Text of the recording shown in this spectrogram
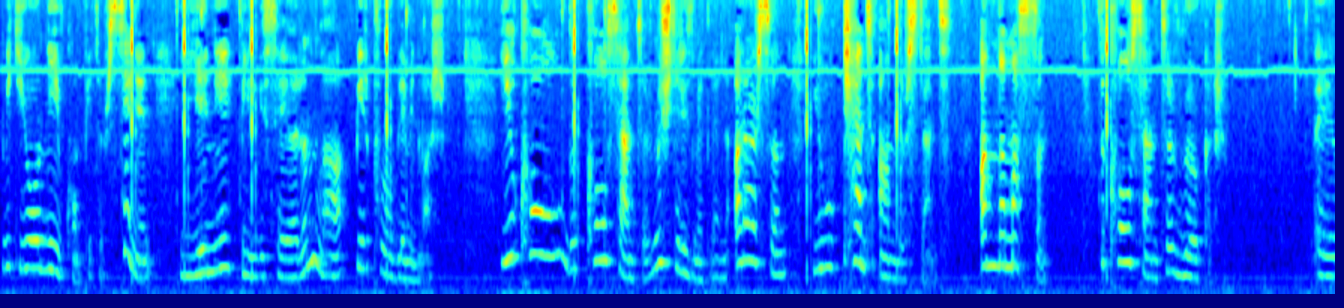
with your new computer. Senin yeni bilgisayarınla bir problemin var. You call the call center. Müşteri hizmetlerini ararsın. You can't understand. Anlamazsın. The call center worker. Ee,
